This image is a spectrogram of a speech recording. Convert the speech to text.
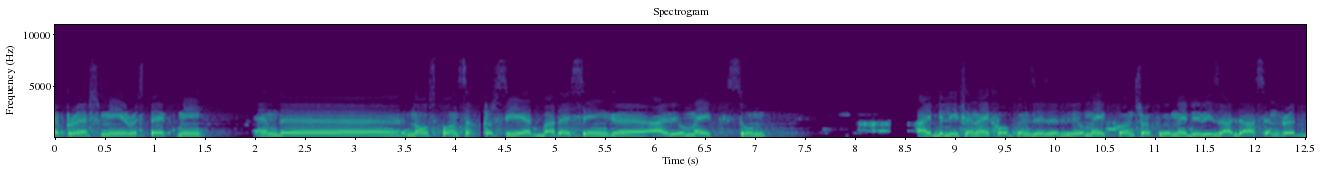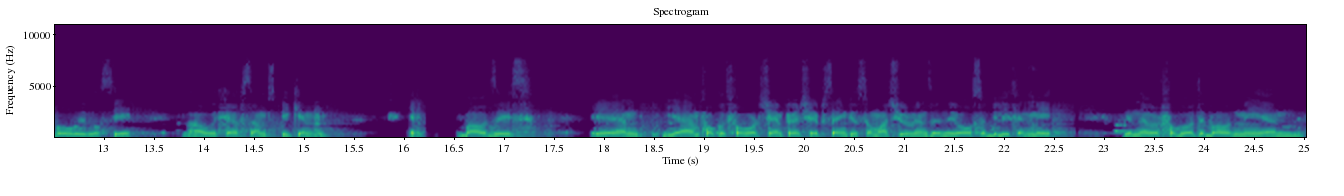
appreciate me, respect me, and uh, no sponsors yet, but I think uh, I will make soon. I believe and I hope in this that we will make contract with maybe with Adidas and Red Bull. We will see. Now we have some speaking about this. Yeah, and yeah, I'm focused for World Championships. Thank you so much, Jurgens, and you also believe in me. You never forgot about me, and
